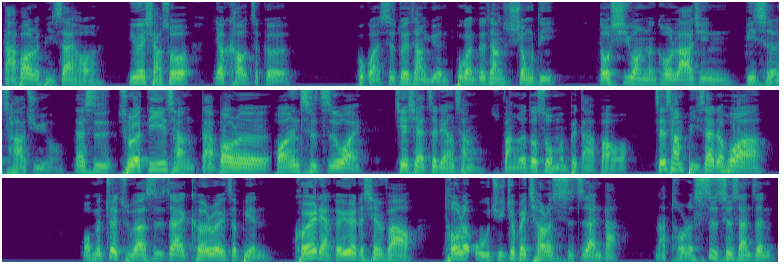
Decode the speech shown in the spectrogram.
打爆的比赛哈。因为想说要靠这个，不管是对上员，不管对上兄弟，都希望能够拉近彼此的差距哦。但是除了第一场打爆了黄恩赐之外，接下来这两场反而都是我们被打爆哦。这场比赛的话，我们最主要是在科瑞这边，暌违两个月的先发哦，投了五局就被敲了十支安打，那投了四次三振，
